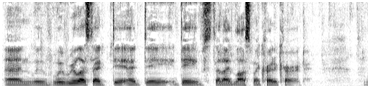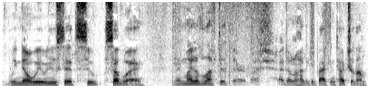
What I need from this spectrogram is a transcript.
and we we realized at, at Dave's that I'd lost my credit card. We know we used it at Subway, and I might have left it there, but I don't know how to get back in touch with them.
